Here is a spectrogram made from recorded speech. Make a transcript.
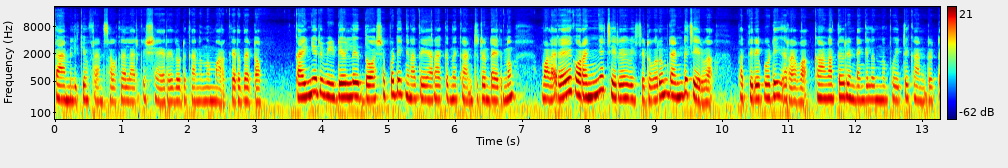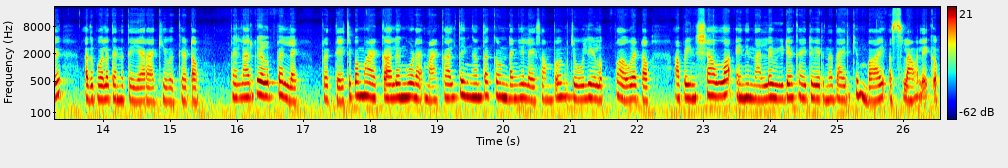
ഫാമിലിക്കും ഫ്രണ്ട്സുകൾക്കും എല്ലാവർക്കും ഷെയർ ചെയ്ത് കൊടുക്കാനൊന്നും മറക്കരുത് കേട്ടോ. കഴിഞ്ഞൊരു വീഡിയോയിൽ ദോശപ്പൊടി ഇങ്ങനെ തയ്യാറാക്കുന്നത് കാണിച്ചിട്ടുണ്ടായിരുന്നു വളരെ കുറഞ്ഞ ചേരുവ വെച്ചിട്ട് വെറും രണ്ട് ചേരുവ. പത്തിരിപ്പൊടി റവ കാണാത്തവരുണ്ടെങ്കിൽ ഒന്ന് പോയിട്ട് കണ്ടിട്ട് അതുപോലെ തന്നെ തയ്യാറാക്കി വെക്കുക കേട്ടോ. അപ്പം എല്ലാവർക്കും എളുപ്പമല്ലേ പ്രത്യേകിച്ച് ഇപ്പം മഴക്കാലം കൂടെ. മഴക്കാലത്ത് ഇങ്ങനത്തെ ഒക്കെ ഉണ്ടെങ്കിലേ സംഭവം ജോലി എളുപ്പമാവും കേട്ടോ. അപ്പോൾ ഇൻഷാല്ല ഇനി നല്ല വീഡിയോ ഒക്കെ ആയിട്ട് വരുന്നതായിരിക്കും. ബായ് അസ്സാം വലൈക്കും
